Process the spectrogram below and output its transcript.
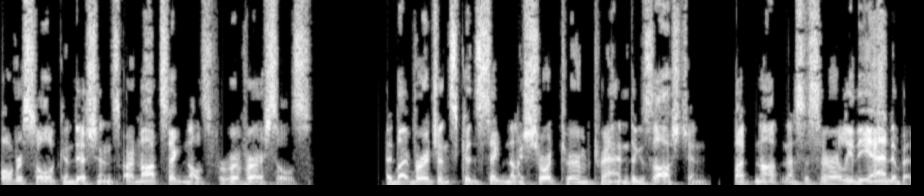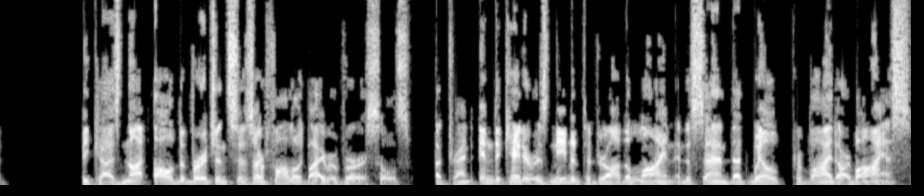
oversold conditions are not signals for reversals. A divergence could signal a short-term trend exhaustion, but not necessarily the end of it. Because not all divergences are followed by reversals, a trend indicator is needed to draw the line in the sand that will provide our bias.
